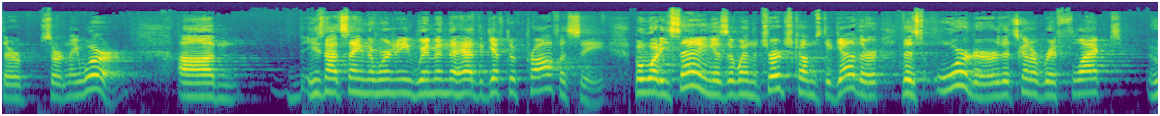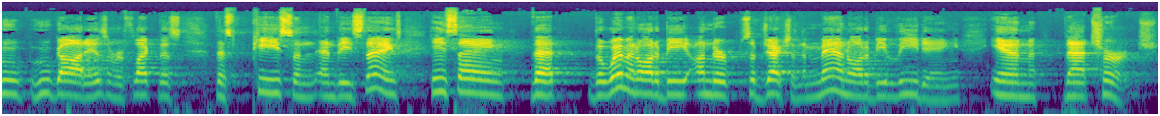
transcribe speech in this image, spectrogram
there certainly were. Um, He's not saying there weren't any women that had the gift of prophecy. But what he's saying is that when the church comes together, this order that's going to reflect who, who God is and reflect this, this peace and, and these things, he's saying that the women ought to be under subjection. The men ought to be leading in that church.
